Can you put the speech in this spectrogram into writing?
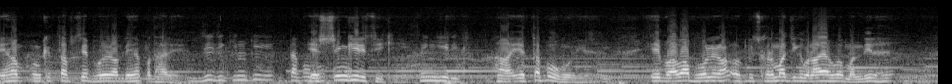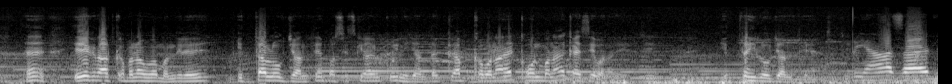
यहाँ उनके तप से भोलेनाथ यहाँ पधारे। जी जी किनकी तप ये सिंगी ऋषि की। सिंगी ऋषि। हाँ ये तपोभूमि है। ये बाबा भोलेनाथ और विश्वकर्मा जी का बनाया हुआ मंदिर है। हैं एक रात का बना हुआ मंदिर है। इतना लोग जानते हैं बस इसके आगे कोई नहीं जानता कब का बना है कौन बना है कैसे बना है। इतना ही लोग जानते हैं। और यहाँ शायद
